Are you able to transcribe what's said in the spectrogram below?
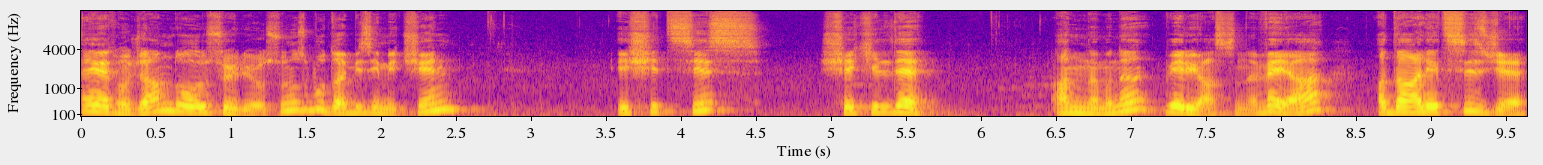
Evet hocam doğru söylüyorsunuz. Bu da bizim için eşitsiz şekilde anlamını veriyor aslında veya adaletsizce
